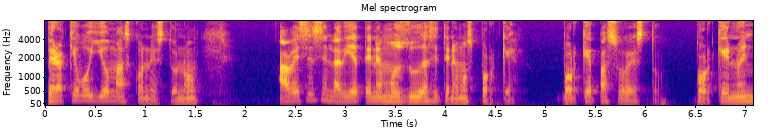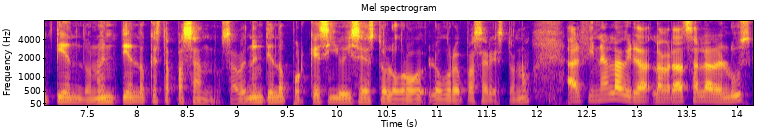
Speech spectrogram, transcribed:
Pero ¿a qué voy yo más con esto, no? A veces en la vida tenemos dudas y tenemos por qué. ¿Por qué pasó esto? ¿Por qué? No entiendo, no entiendo qué está pasando, ¿sabes? No entiendo por qué si yo hice esto logró, logró pasar esto, ¿no? Al final la verdad, la verdad sale a la luz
